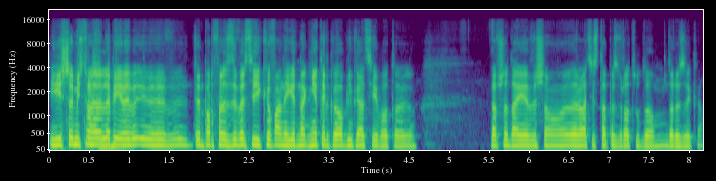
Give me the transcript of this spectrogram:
I jeszcze mieć trochę lepiej yy, yy, ten portfel zdywersyfikowany, jednak nie tylko obligacje, bo to zawsze daje wyższą relację stopy zwrotu do, do ryzyka.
